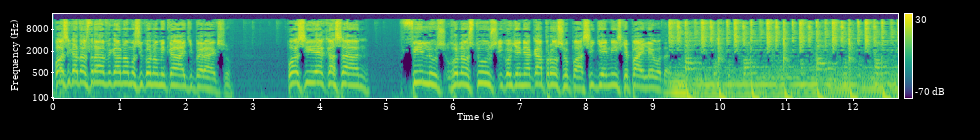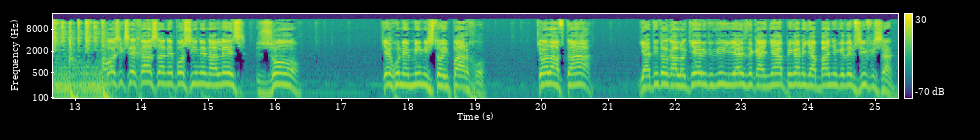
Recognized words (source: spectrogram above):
Πόσοι καταστράφηκαν όμως οικονομικά εκεί πέρα έξω; Πόσοι έχασαν φίλους, γνωστούς, οικογενειακά πρόσωπα, συγγενείς και πάει λέγοντας; Πόσοι ξεχάσανε πώς είναι να λες ζω και έχουν μείνει στο υπάρχο. Και όλα αυτά γιατί το καλοκαίρι του 2019 πήγανε για μπάνιο και δεν ψήφισαν.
